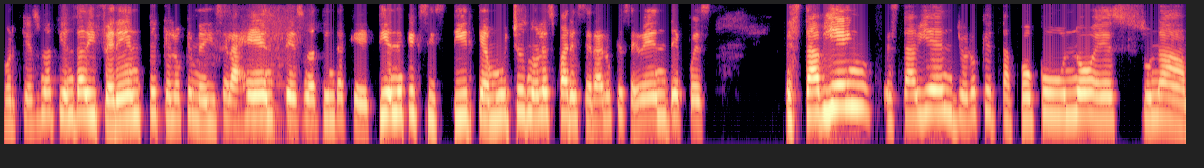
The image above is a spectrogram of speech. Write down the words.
porque es una tienda diferente, que es lo que me dice la gente, es una tienda que tiene que existir, que a muchos no les parecerá lo que se vende, pues está bien, está bien. Yo creo que tampoco uno es una,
